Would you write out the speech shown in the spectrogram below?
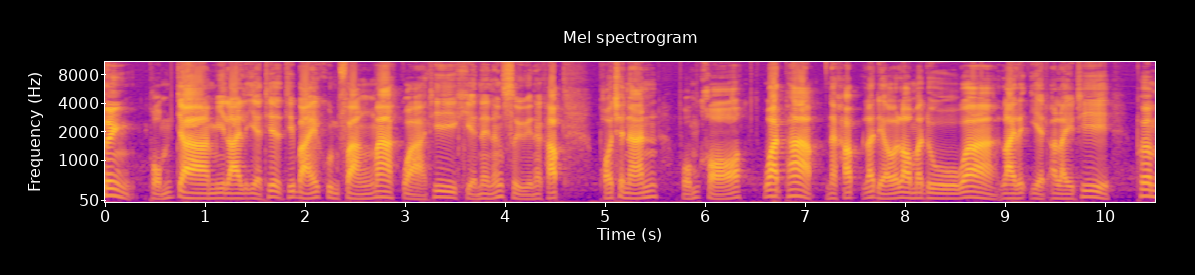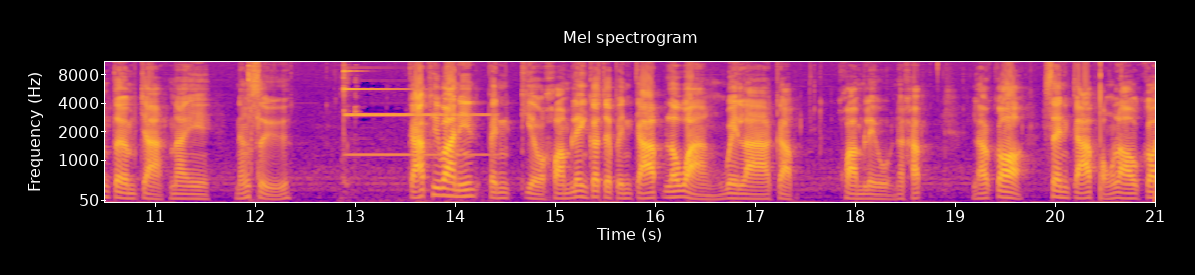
ซึ่งผมจะมีรายละเอียดที่จะอธิบายให้คุณฟังมากกว่าที่เขียนในหนังสือนะครับ เพราะฉะนั้นผมขอวาดภาพนะครับ แล้วเดี๋ยวเรามาดูว่ารายละเอียดอะไรที่เพิ่มเติมจากในหนังสือ กราฟที่ว่านี้เป็นเกี่ยวกับความเร่งก็จะเป็นกราฟระหว่างเวลากับความเร็วนะครับ แล้วก็เส้นกราฟของเราก็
